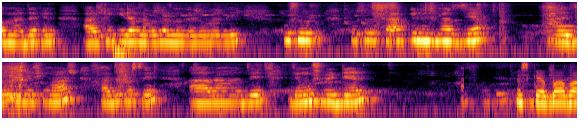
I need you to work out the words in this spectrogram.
আপনারা দেখেন আর কি কি রান্না করছে আপনাদের বলে দিই। কুসুর কুসুর শাক ইলিশ মাছ দিয়ে যে ইলিশ মাছ ভাজি করছে আর আমার যে যে মুসুরির ডাল। আজকে বাবা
